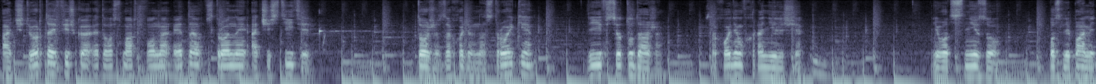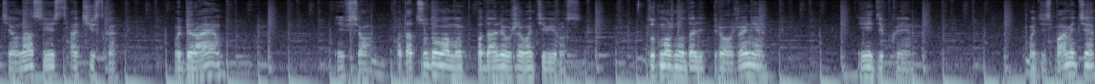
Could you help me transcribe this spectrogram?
А четвертая фишка этого смартфона это встроенный очиститель. Тоже заходим в настройки и все туда же. Заходим в хранилище. И вот снизу, после памяти, у нас есть очистка. Выбираем. И все. Вот отсюда мы попадали уже в антивирус. Тут можно удалить приложение и Deep Clean. Вот здесь памяти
